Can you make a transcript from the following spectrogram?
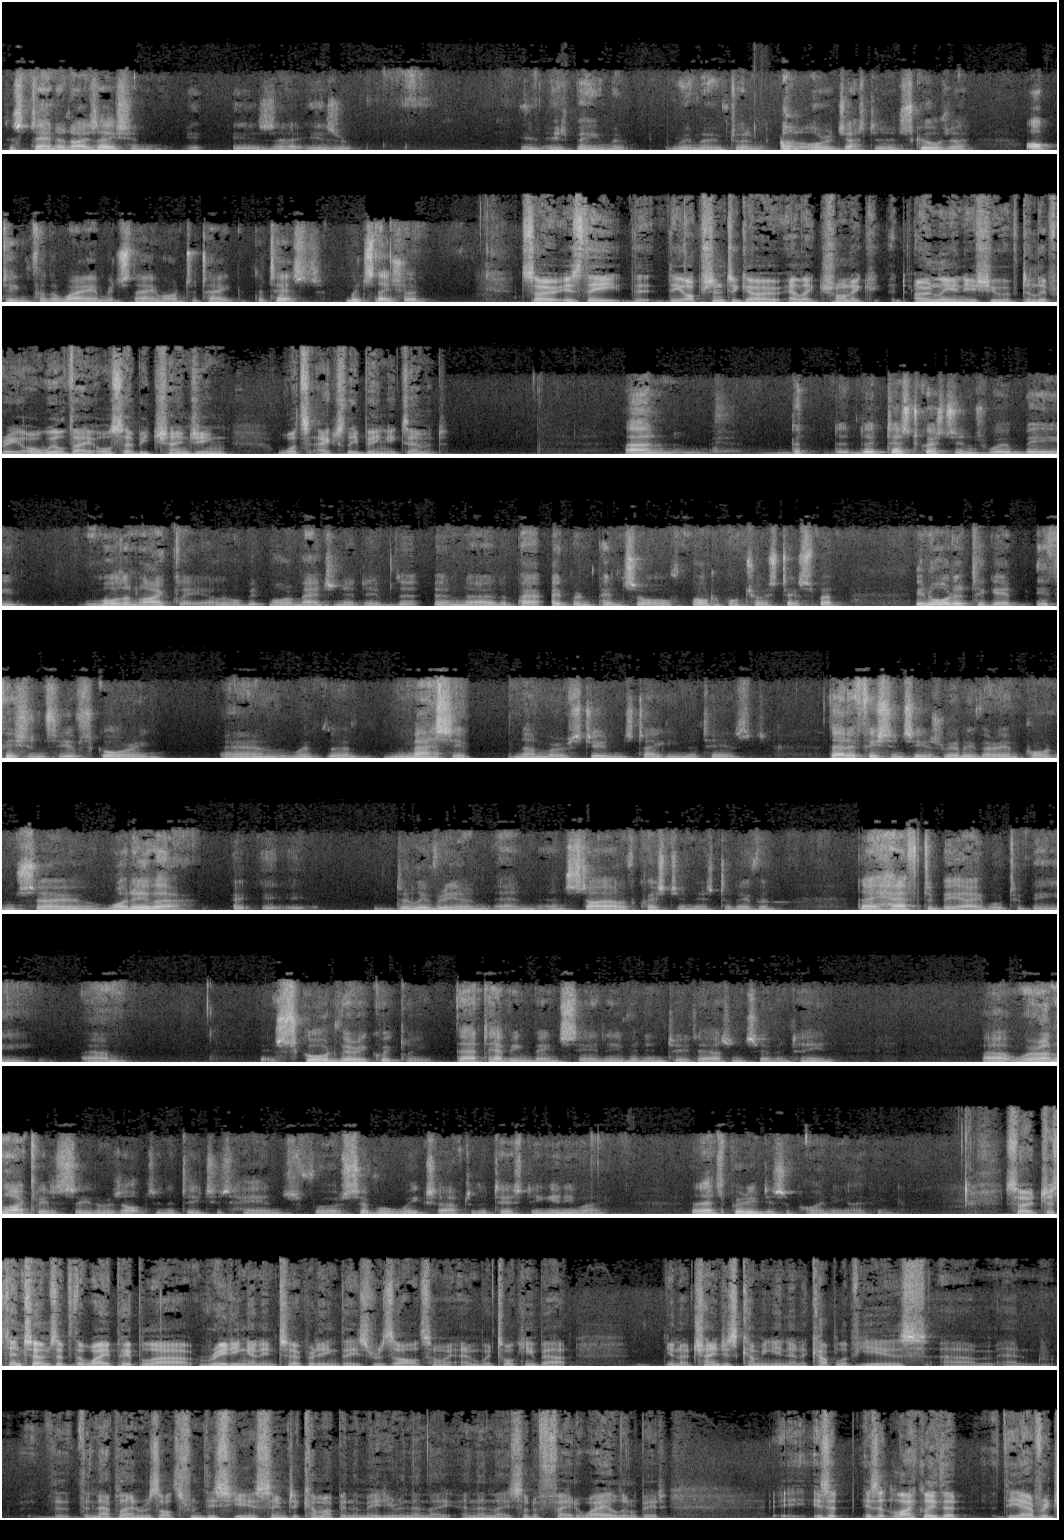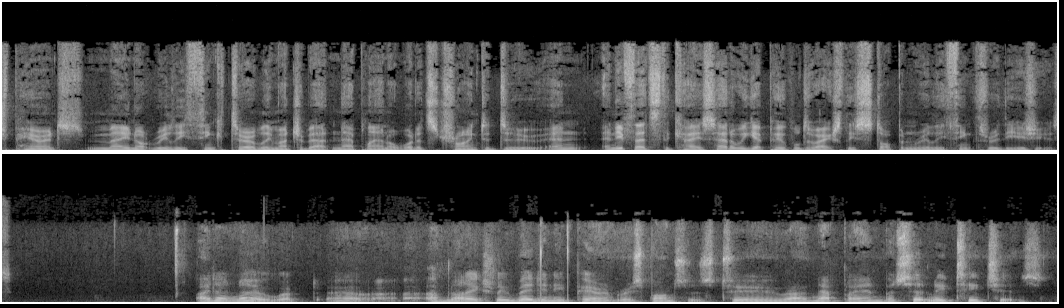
the standardization is, uh, is, is being removed or, or adjusted, and schools are opting for the way in which they want to take the test, which they should. So, is the, the, the option to go electronic only an issue of delivery, or will they also be changing what's actually being examined? Um, the, the, test questions will be more than likely a little bit more imaginative than uh, the paper and pencil multiple choice tests, but in order to get efficiency of scoring, and with the massive number of students taking the tests, that efficiency is really very important. So, whatever uh, uh, delivery and, and, and style of question is delivered, they have to be able to be um, scored very quickly. That having been said, even in 2017, uh, we're unlikely to see the results in the teacher's hands for several weeks after the testing anyway. And that's pretty disappointing, I think. So, just in terms of the way people are reading and interpreting these results, and we're talking about you know changes coming in in a couple of years, um, and the, the NAPLAN results from this year seem to come up in the media, and then they and then they sort of fade away a little bit. Is it is it likely that the average parent may not really think terribly much about NAPLAN or what it's trying to do? And, and if that's the case, how do we get people to actually stop and really think through the issues? I don't know what. Uh, I've not actually read any parent responses to uh, NAPLAN, but certainly teachers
